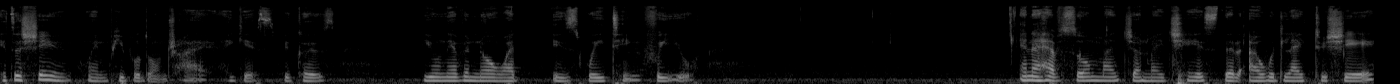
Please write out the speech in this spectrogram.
it's a shame when people don't try, I guess, because you'll never know what is waiting for you. And I have so much on my chest that I would like to share.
